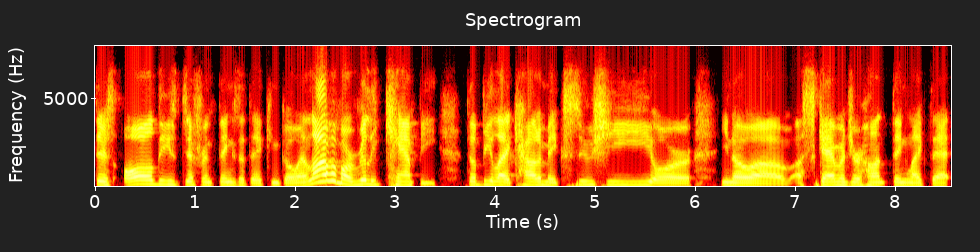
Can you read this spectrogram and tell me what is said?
there's all these different things that they can go. And a lot of them are really campy. They'll be like how to make sushi or you know uh, a scavenger hunt thing like that.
